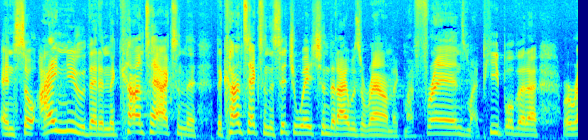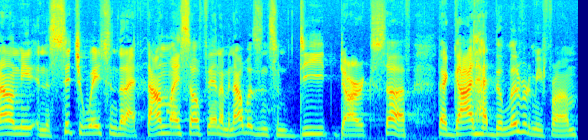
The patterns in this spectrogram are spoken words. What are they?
And so I knew that in the context and the, the context and the situation that I was around, like my friends, my people that were around me, in the situation that I found myself in, I mean, I was in some deep, dark stuff that God had delivered me from.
